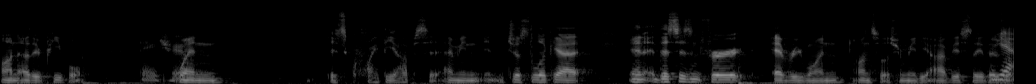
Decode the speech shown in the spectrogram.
on other people Very true. when it's quite the opposite. I mean, just look at, and this isn't for everyone on social media. Obviously, there's Yeah.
